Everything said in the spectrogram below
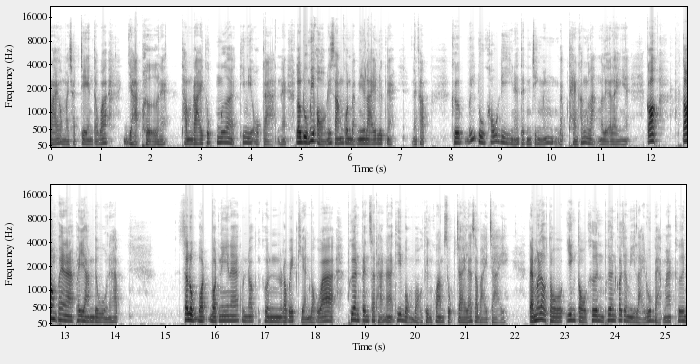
ร้ายออกมาชัดเจน แต่ว่าอย่าเผลอนะทำร้ายทุกเมื่อที่มีโอกาสนะ เราดูไม่ออกด้วยซ้ำคนแบบนี้ร้ายลึกไงนะครับ คือดูเขาดีนะ แต่จริงๆมันแบบแทงข้างหลังหรืออะไรเงี้ย ก็ต้องพยายามดูนะครับ สรุปบทบทนี้นะคุณคุณรวิทย์เขียนบอกว่าเพื่อนเป็นสถานะที่บ่งบอกถึงความสุขใจและสบายใจ แต่เมื่อเราโตยิ่งโตขึ้น เพื่อนก็จะมีหลายรูปแบบมากขึ้น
